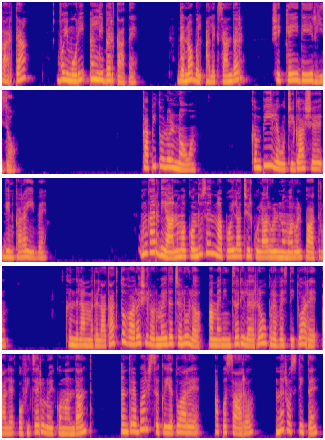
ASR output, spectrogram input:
Cartea Voi muri în libertate de Nobel Alexander și K.D. Rizzo Capitolul 9 Câmpiile ucigașe din Caraibe Un gardian mă conduse înapoi la circularul numărul 4. Când le-am relatat tovarășilor mei de celulă amenințările rău prevestitoare ale ofițerului comandant, întrebări săcâietoare apăsară, nerostite,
